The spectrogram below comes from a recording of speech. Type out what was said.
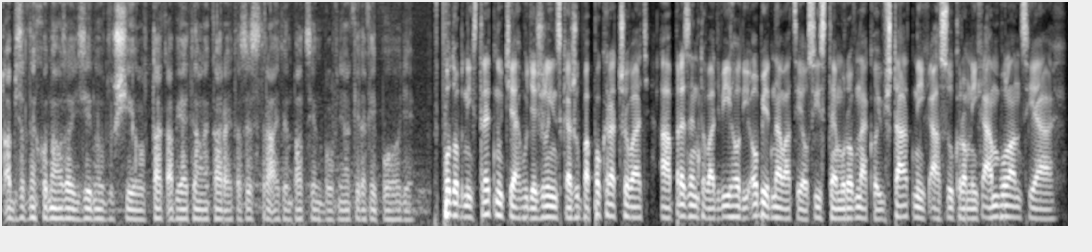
aby sa ten chod naozaj zjednodušil, tak aby aj ten lekár, aj tá sestra, aj ten pacient bol v nejakej takej pohode. V podobných stretnutiach bude Žilinská župa pokračovať a prezentovať výhody objednávacieho systému rovnako i v štátnych a súkromných ambulanciách.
